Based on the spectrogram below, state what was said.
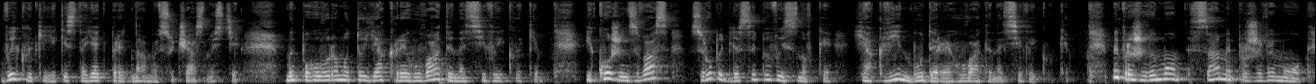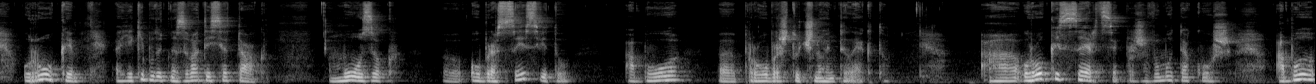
виклики, які стоять перед нами в сучасності. Ми поговоримо то, як реагувати на ці виклики. І кожен з вас зробить для себе висновки, як він буде реагувати на ці виклики. Ми проживемо саме проживемо уроки, е, які будуть називатися так: мозок, е, образ всесвіту або е, прообраз штучного інтелекту. А уроки серця проживемо також. Або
